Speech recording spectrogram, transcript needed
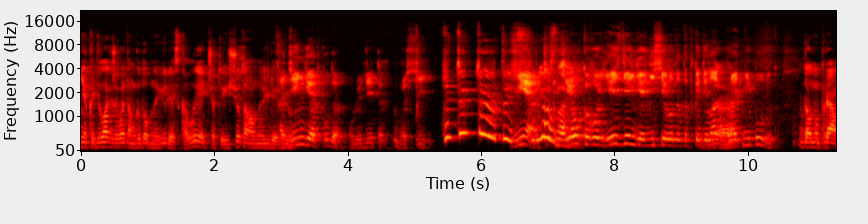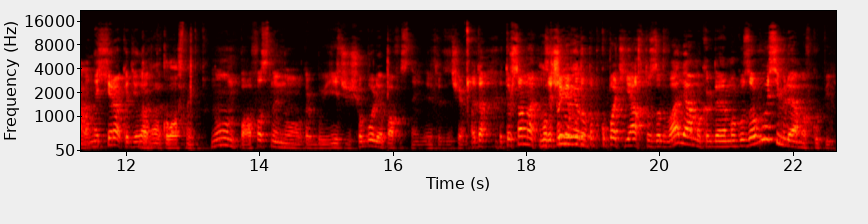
Не, Кадиллак же в этом году обновили Escalade, что-то еще там обновили. А деньги откуда у людей-то в России? Ты, ты, ты, Не, серьезно? те, у кого есть деньги, они себе вот этот Кадиллак Да. брать не будут. Да ну А прямо. нахера Да Кадиллак? он классный. Ну, он пафосный, но как бы есть же еще более пафосный. Это зачем? Это, это то же самое. Ну, зачем я примеру- буду покупать яхту за 2 ляма, когда я могу за 8 лямов купить?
